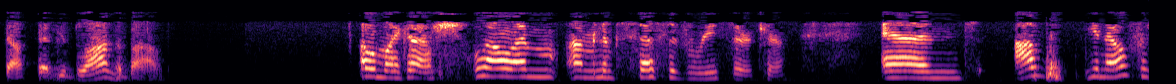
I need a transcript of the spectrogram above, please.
stuff that you blog about? Oh my gosh. Well, I'm I'm an obsessive researcher. And I'm, you know, for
